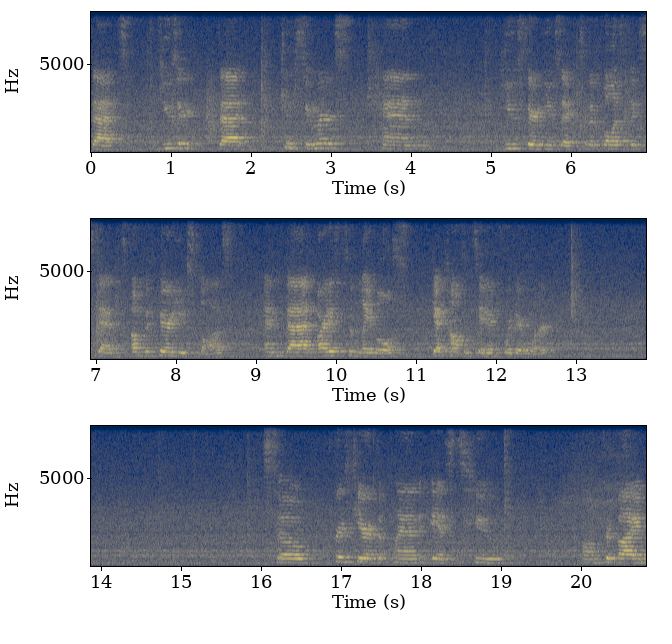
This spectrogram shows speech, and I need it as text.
that user, that consumers can use their music to the fullest extent of the fair use laws, and that artists and labels get compensated for their work. So, first of the plan is to um, provide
